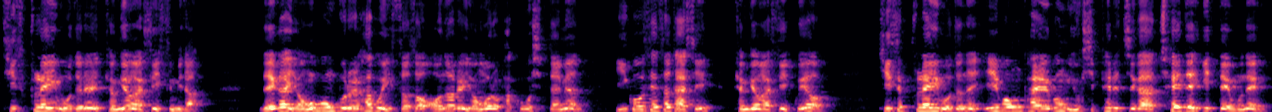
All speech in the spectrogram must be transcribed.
디스플레이 모드를 변경할 수 있습니다. 내가 영어 공부를 하고 있어서 언어를 영어로 바꾸고 싶다면 이곳에서 다시 변경할 수 있고요. 디스플레이 모드는 1080 60Hz가 최대이기 때문에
